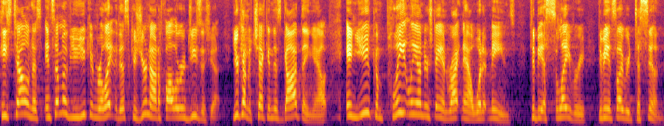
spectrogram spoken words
he's telling us, and some of you, you can relate to this because you're not a follower of Jesus yet. You're kind of checking this God thing out, and you completely understand right now what it means to be a slavery, to be in slavery to sin.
